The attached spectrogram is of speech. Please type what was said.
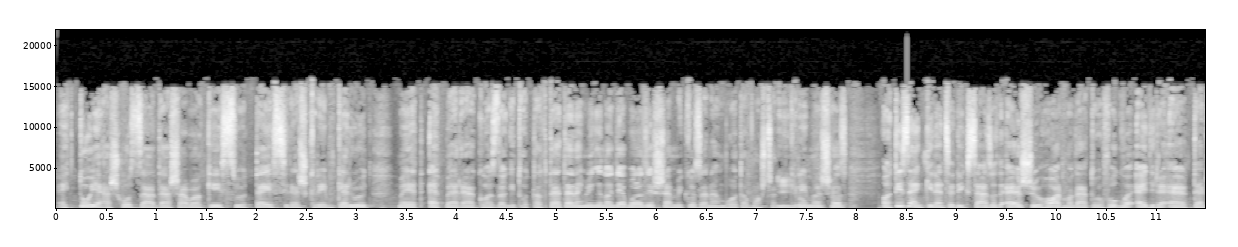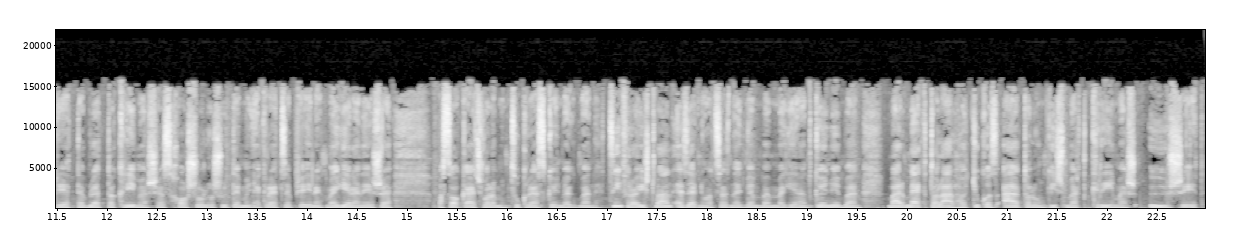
egy tojás hozzáadásával készült tejszínes krém került, melyet eperrel gazdagítottak. Tehát ennek még nagyjából azért semmi köze nem volt a mostani van. krémeshez. A 19. század első harmadától fogva egyre elterjedtebb lett a krémeshez hasonló sütemények receptjeinek megjelenése a szakács, valamint cukrászkönyvekben. Cifra István 1840-ben megjelent könyvében már megtalálhatjuk az általunk ismert krémes ősét.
